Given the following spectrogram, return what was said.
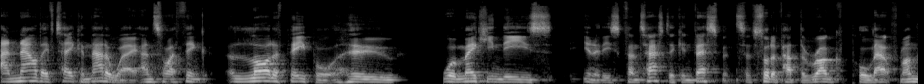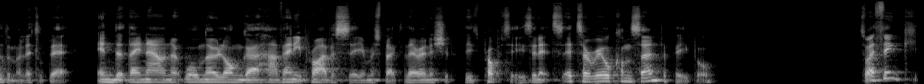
And now they've taken that away. And so I think a lot of people who were making these, you know, these fantastic investments have sort of had the rug pulled out from under them a little bit in that they now will no longer have any privacy in respect to their ownership of these properties. And it's, it's a real concern for people. So I think,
